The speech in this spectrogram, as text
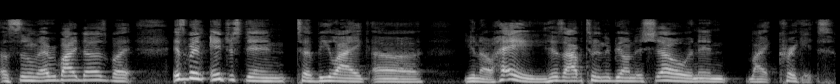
assume everybody does, but it's been interesting to be like uh you know hey here's an opportunity to be on this show and then like crickets.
